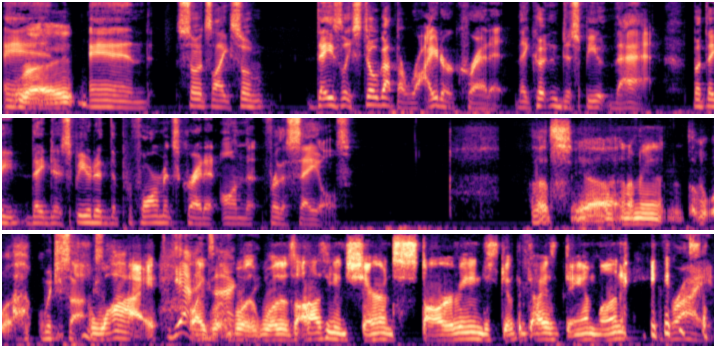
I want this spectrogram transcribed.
and Right. and so it's like so Daisley still got the writer credit they couldn't dispute that but they they disputed the performance credit on the for the sales that's yeah. And I mean, which sucks why? Yeah, like exactly. was, was Ozzy and Sharon starving? Just give the guy his damn money. right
